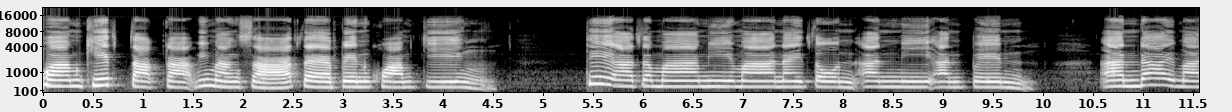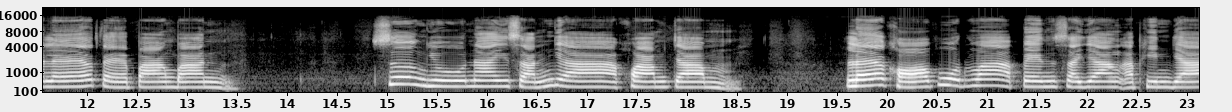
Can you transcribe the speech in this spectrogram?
ความคิดตักกะวิมังสาแต่เป็นความจริง ที่อาตมามีมาในตนอันมีอันเป็น อันได้มาแล้วแต่ปางบัน ซึ่งอยู่ในสัญญาความจำ และขอพูดว่าเป็นสยังอภิญญา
